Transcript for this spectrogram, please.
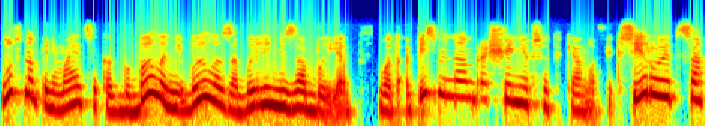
Устно, понимаете, как бы было, не было, забыли, не забыли. Вот, а письменное обращение все-таки оно фиксируется,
